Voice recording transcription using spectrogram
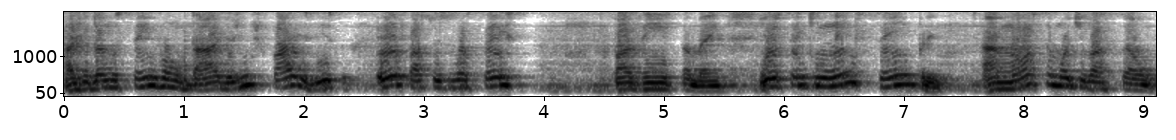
ajudamos sem vontade, a gente faz isso, eu faço isso, vocês fazem isso também. E eu sei que nem sempre a nossa motivação,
